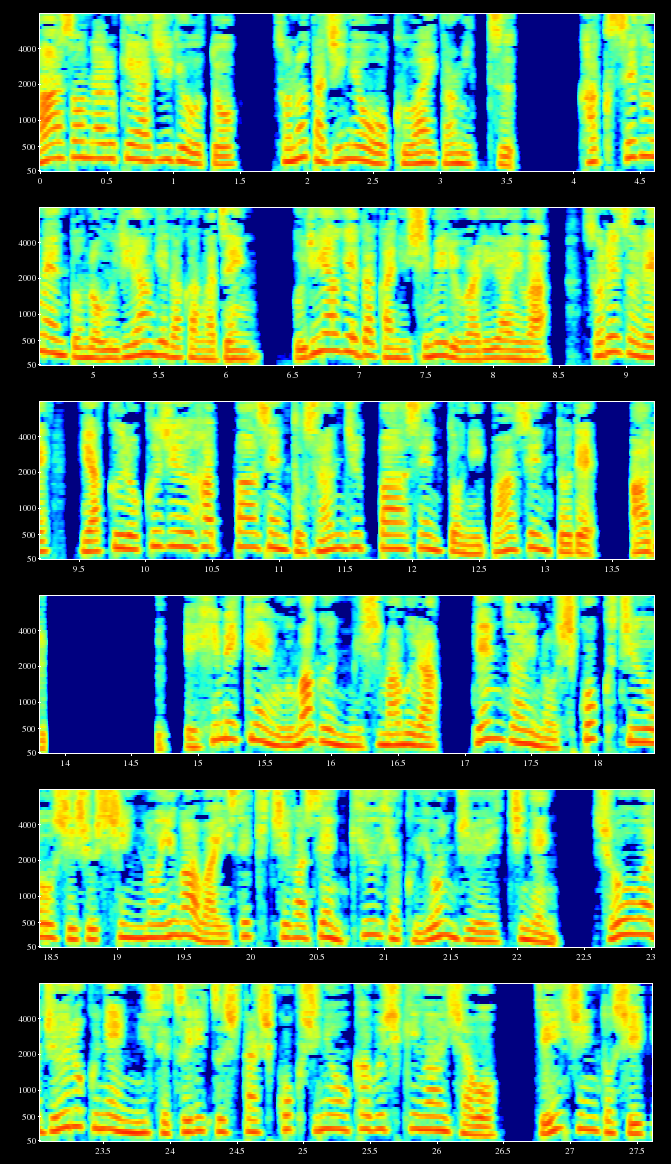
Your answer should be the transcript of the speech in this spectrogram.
パーソナルケア事業と、その他事業を加えた3つ。各セグメントの売上高が全、売上高に占める割合は、それぞれ約68%、30%、2%である。愛媛県馬郡三島村、現在の四国中央市出身の井川遺跡地が1941年、昭和16年に設立した四国市業株式会社を前身とし、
